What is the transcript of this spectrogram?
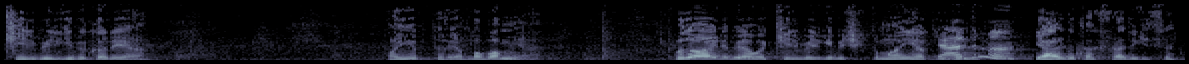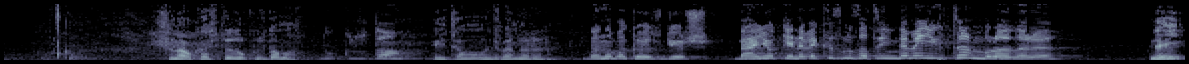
Kilbil gibi karı ya. Ayıptır ya babam ya. Bu da ayrı bir hava. Kilbil gibi çıktı manyak. Geldi mi? Geldi taksi hadi gitsin. Sınav kaçtı? Dokuzda mı? Dokuzda. İyi tamam hadi ben ararım. Bana bak Özgür. Ben yokken eve kız mı satayım deme yırtarım buraları. Ne?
